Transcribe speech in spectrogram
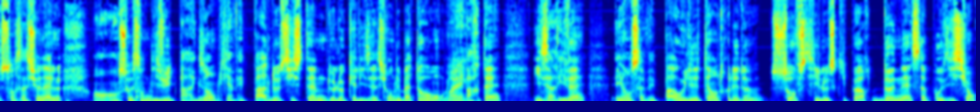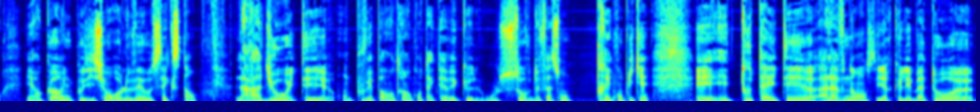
sensationnels. En, en 78, par exemple, il n'y avait pas de système de localisation des bateaux. Ils partaient, ils arrivaient, et on savait pas où ils étaient entre les deux, sauf si le skipper donnait sa position, et encore une position relevée au sextant. La radio était, on ne pouvait pas rentrer en contact avec eux, ou sauf de façon très compliqué. Et, et, tout a été euh, à l'avenant, c'est-à-dire que les bateaux, euh,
